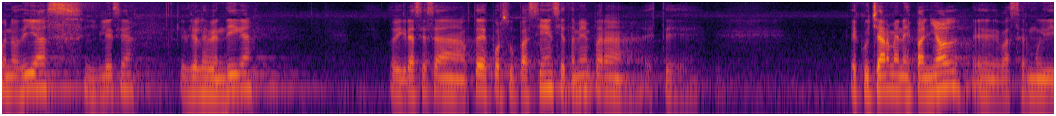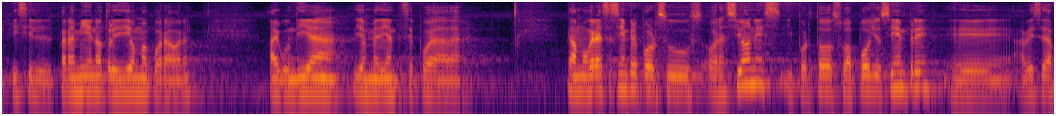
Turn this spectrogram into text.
Buenos días, iglesia. Que Dios les bendiga. Doy gracias a ustedes por su paciencia también para este, escucharme en español. Eh, va a ser muy difícil para mí en otro idioma por ahora. Algún día, Dios mediante, se pueda dar. Damos gracias siempre por sus oraciones y por todo su apoyo siempre. Eh, a veces,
